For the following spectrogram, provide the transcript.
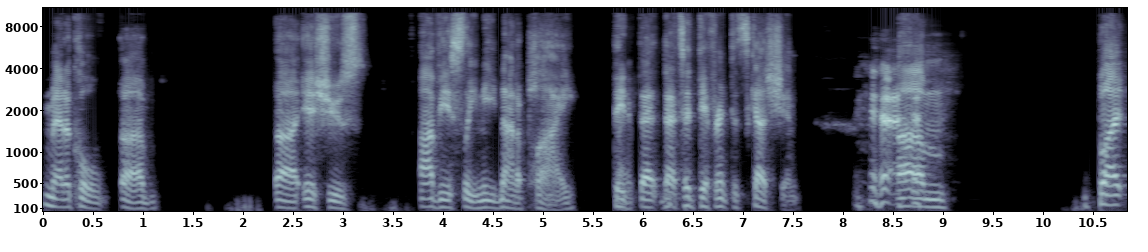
medical um, uh, issues obviously need not apply. They, Right. That that's a different discussion. Um, but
